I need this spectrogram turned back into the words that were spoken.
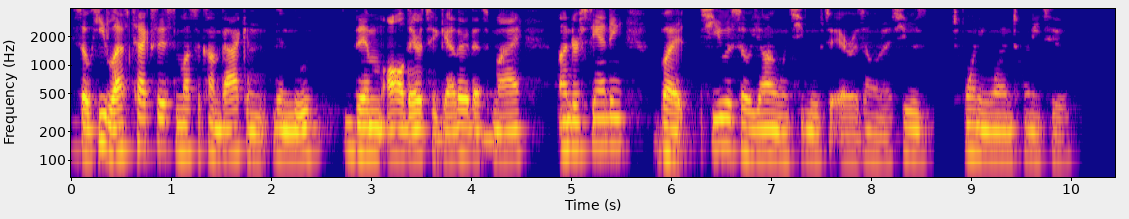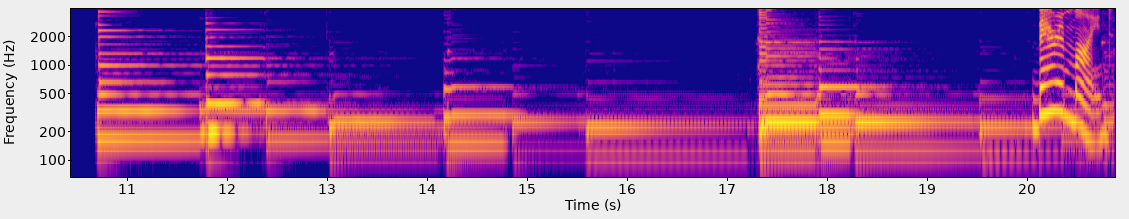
So he left Texas, must have come back and then moved them all there together. That's my understanding. But she was so young when she moved to Arizona. She was 21, 22. Bear in mind,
